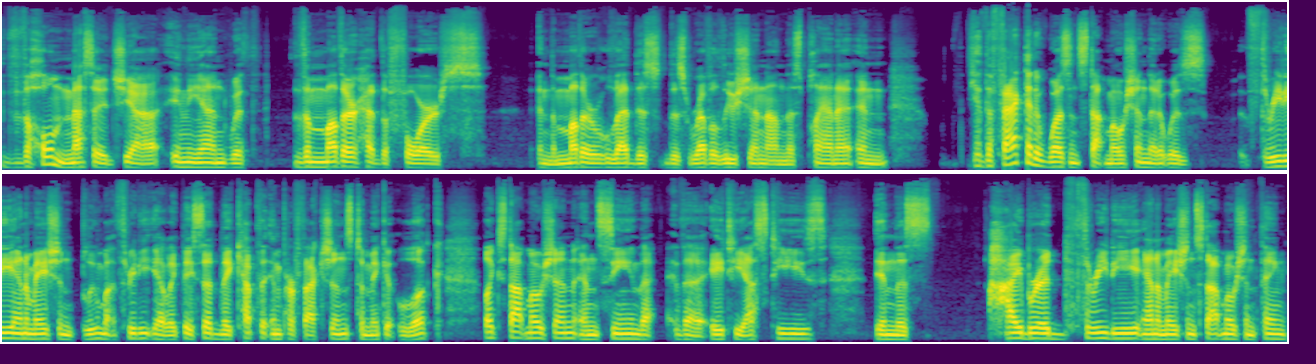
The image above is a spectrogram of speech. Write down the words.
the whole message. Yeah, in the end, with the mother had the force, and the mother led this this revolution on this planet, and yeah, the fact that it wasn't stop motion, that it was 3D animation, blue 3D. Yeah, like they said, they kept the imperfections to make it look like stop motion, and seeing the the ATSTs in this hybrid 3D animation stop motion thing.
